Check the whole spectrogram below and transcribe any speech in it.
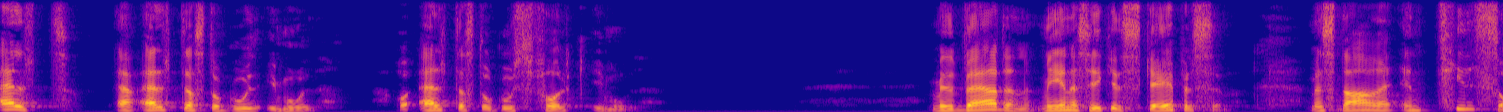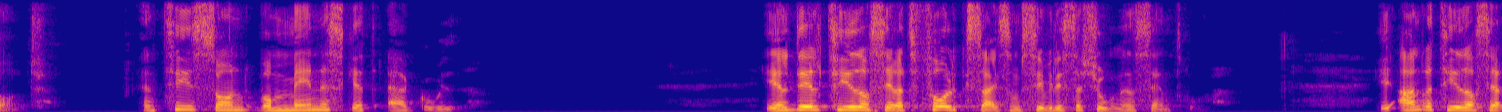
alt, er alt, der står Gud imod. Og alt, der står Guds folk imod. Med verden menes ikke skabelse, men snarere en tilsånd, en tidsånd, hvor mennesket er Gud. I en del tider ser et folk sig som civilisationens centrum. I andre tider ser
